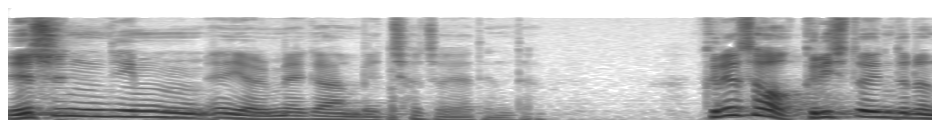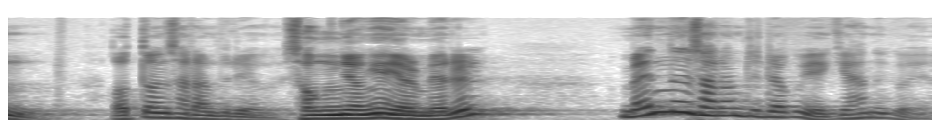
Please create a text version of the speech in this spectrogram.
예수님의 열매가 맺혀져야 된다. 그래서 그리스도인들은 어떤 사람들이에요? 성령의 열매를 맺는 사람들이라고 얘기하는 거예요.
